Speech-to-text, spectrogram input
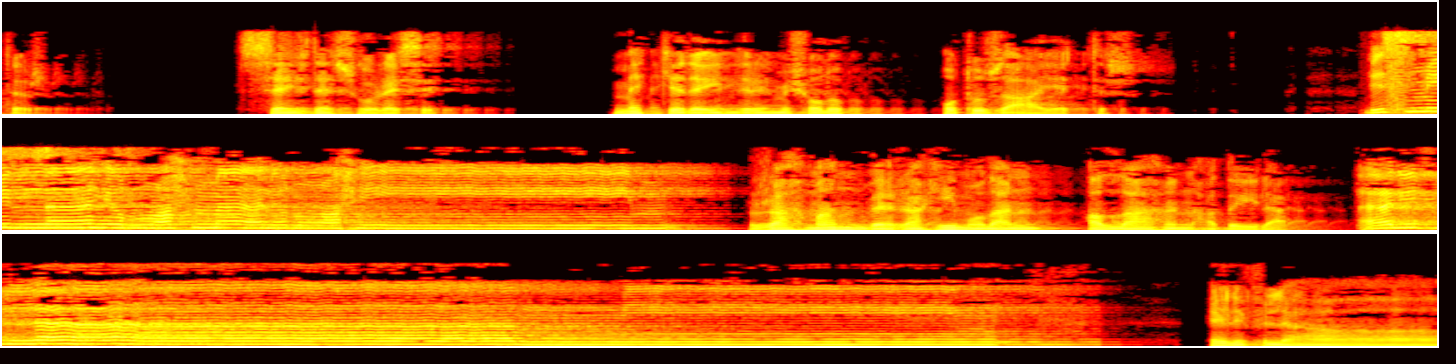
Allah'tır. Secde Suresi Mekke'de indirilmiş olup 30 ayettir. Bismillahirrahmanirrahim Rahman ve Rahim olan Allah'ın adıyla. Elif Lam Mim Elif Lam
